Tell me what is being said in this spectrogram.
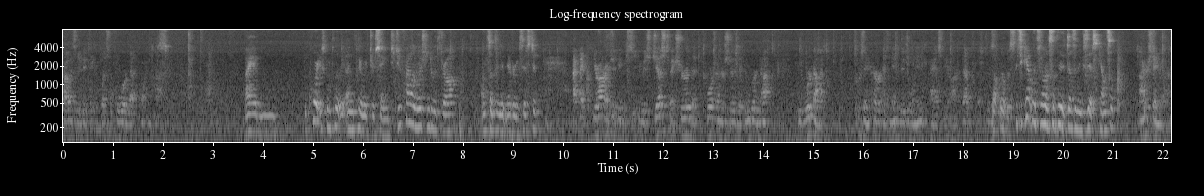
filings that had been taking place before that point in time. I am, the court is completely unclear what you're saying. Did you file a motion to withdraw on something that never existed? I, I, Your Honor, it was, it was just to make sure that the court understood that we were not, we were not representing her as an individual in any capacity, Your Honor. That was, Well, was, But you can't withdraw on something that doesn't exist, counsel. I understand, Your Honor.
